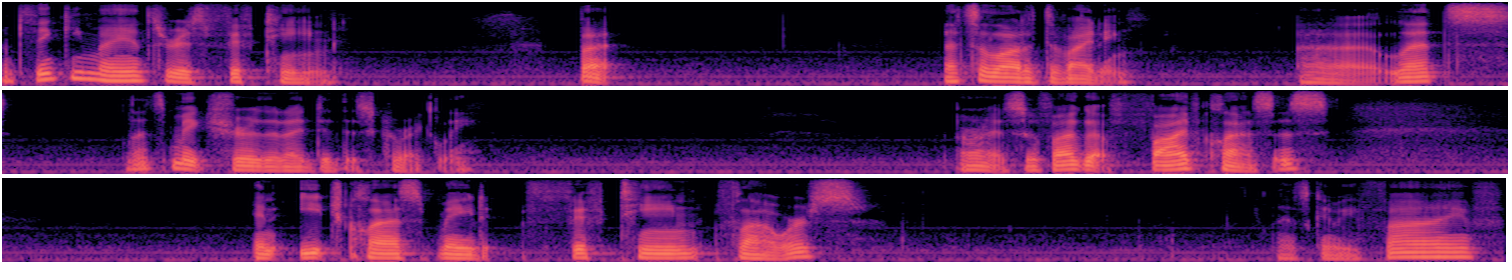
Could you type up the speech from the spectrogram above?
I'm thinking my answer is 15. But that's a lot of dividing. Uh, let's let's make sure that I did this correctly. All right, so if I've got five classes, and each class made 15 flowers, that's going to be 5.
